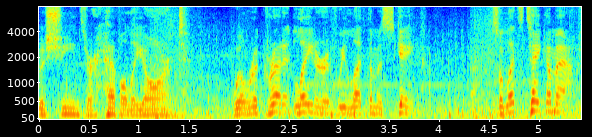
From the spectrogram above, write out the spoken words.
machines are heavily armed. We'll regret it later if we let them escape. So let's take them out.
